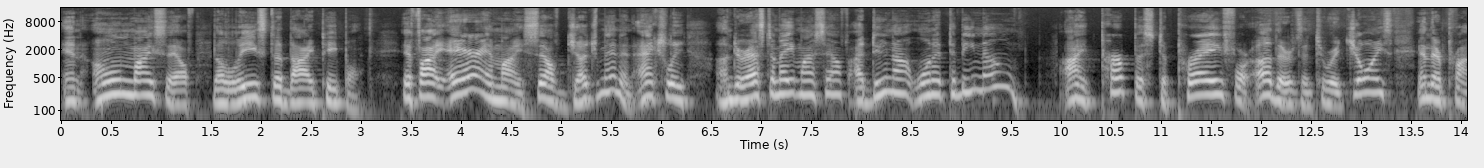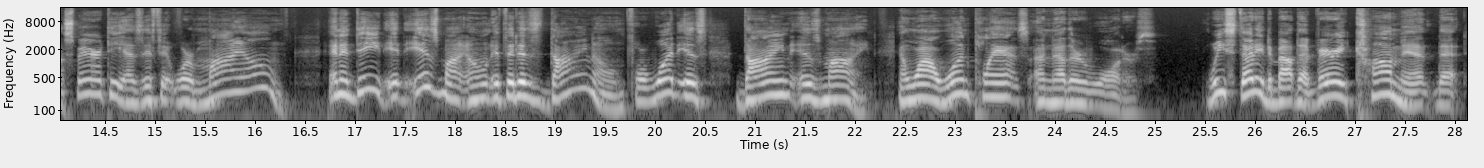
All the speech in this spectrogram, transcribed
and own myself the least of thy people. If I err in my self judgment and actually underestimate myself, I do not want it to be known. I purpose to pray for others and to rejoice in their prosperity as if it were my own. And indeed, it is my own if it is thine own, for what is thine is mine. And while one plants, another waters. We studied about that very comment that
